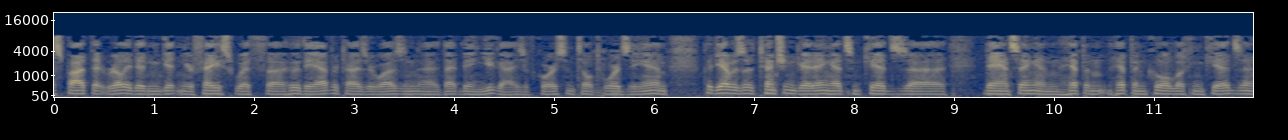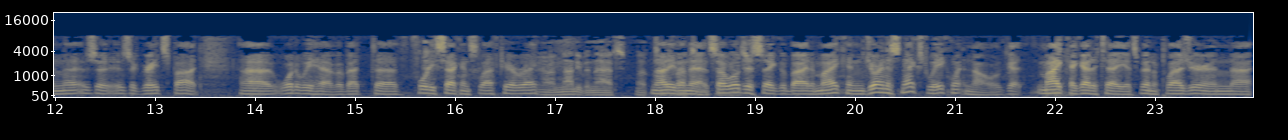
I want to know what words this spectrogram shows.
a spot that really didn't get in your face with uh, who the advertiser was, and uh, that being you guys, of course, until towards the end. But yeah, it was attention getting. Had some kids uh, dancing and hip and hip and cool looking kids, and uh, it was a it was a great spot. Uh, what do we have? About uh, 40 seconds left here, right? Uh, not even that. About- Not even that. So we'll just say goodbye to Mike and join us next week. When, no, we'll get, Mike, I got to tell you, it's been a pleasure. And uh,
